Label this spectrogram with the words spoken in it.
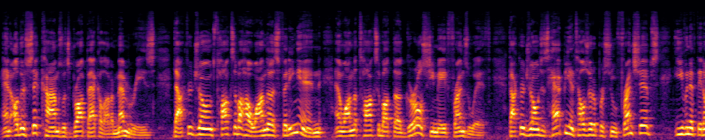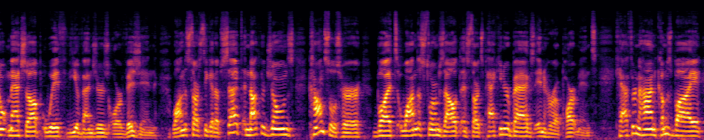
and other sitcoms, which brought back a lot of memories. Dr. Jones talks about how Wanda is fitting in, and Wanda talks about the girls she made friends with. Dr. Jones is happy and tells her to pursue friendships, even if they don't match up with the Avengers or Vision. Wanda starts to get upset, and Dr. Jones counsels her, but Wanda storms out and starts packing her bags in her apartment. Kathryn Hahn comes by,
